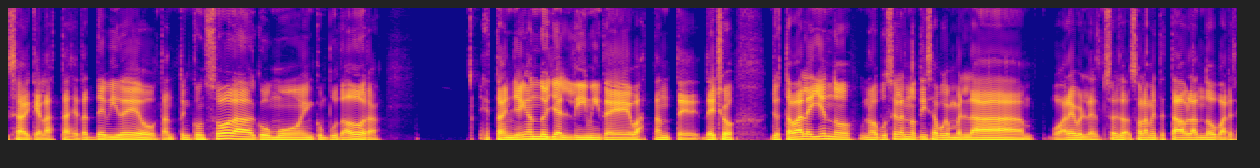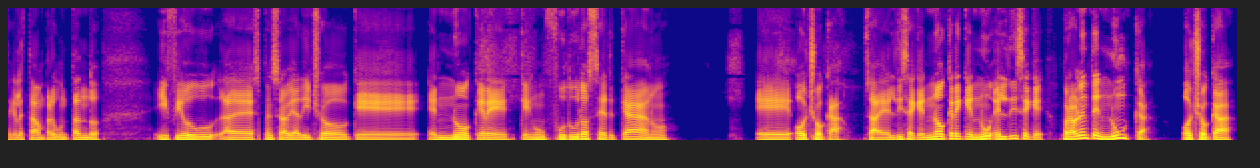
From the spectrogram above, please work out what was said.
sabe, que las tarjetas de video, tanto en consola como en computadora, están llegando ya al límite bastante. De hecho, yo estaba leyendo, no puse las noticias porque en verdad, whatever, solamente estaba hablando, parece que le estaban preguntando. Y Phil eh, Spencer había dicho que él no cree que en un futuro cercano eh, 8K. O sea, él dice que no cree que, él dice que probablemente nunca 8K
